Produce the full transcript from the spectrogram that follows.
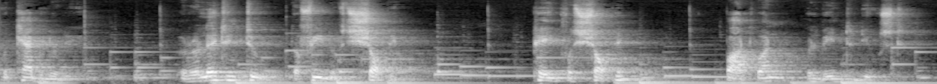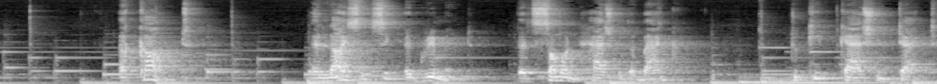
vocabulary relating to the field of shopping, paying for shopping, part 1 will be introduced. Account, a licensing agreement that someone has with a bank to keep cash intact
